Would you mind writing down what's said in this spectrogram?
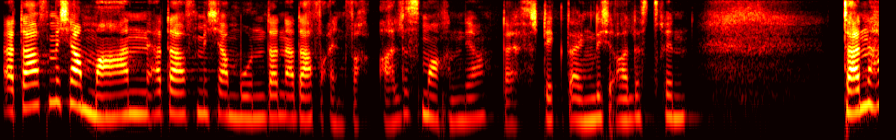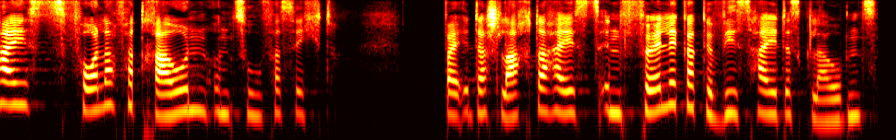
Er darf mich ermahnen, er darf mich ermuntern, er darf einfach alles machen. Ja, da steckt eigentlich alles drin. Dann heißt es voller Vertrauen und Zuversicht. Bei der Schlachter heißt es in völliger Gewissheit des Glaubens.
